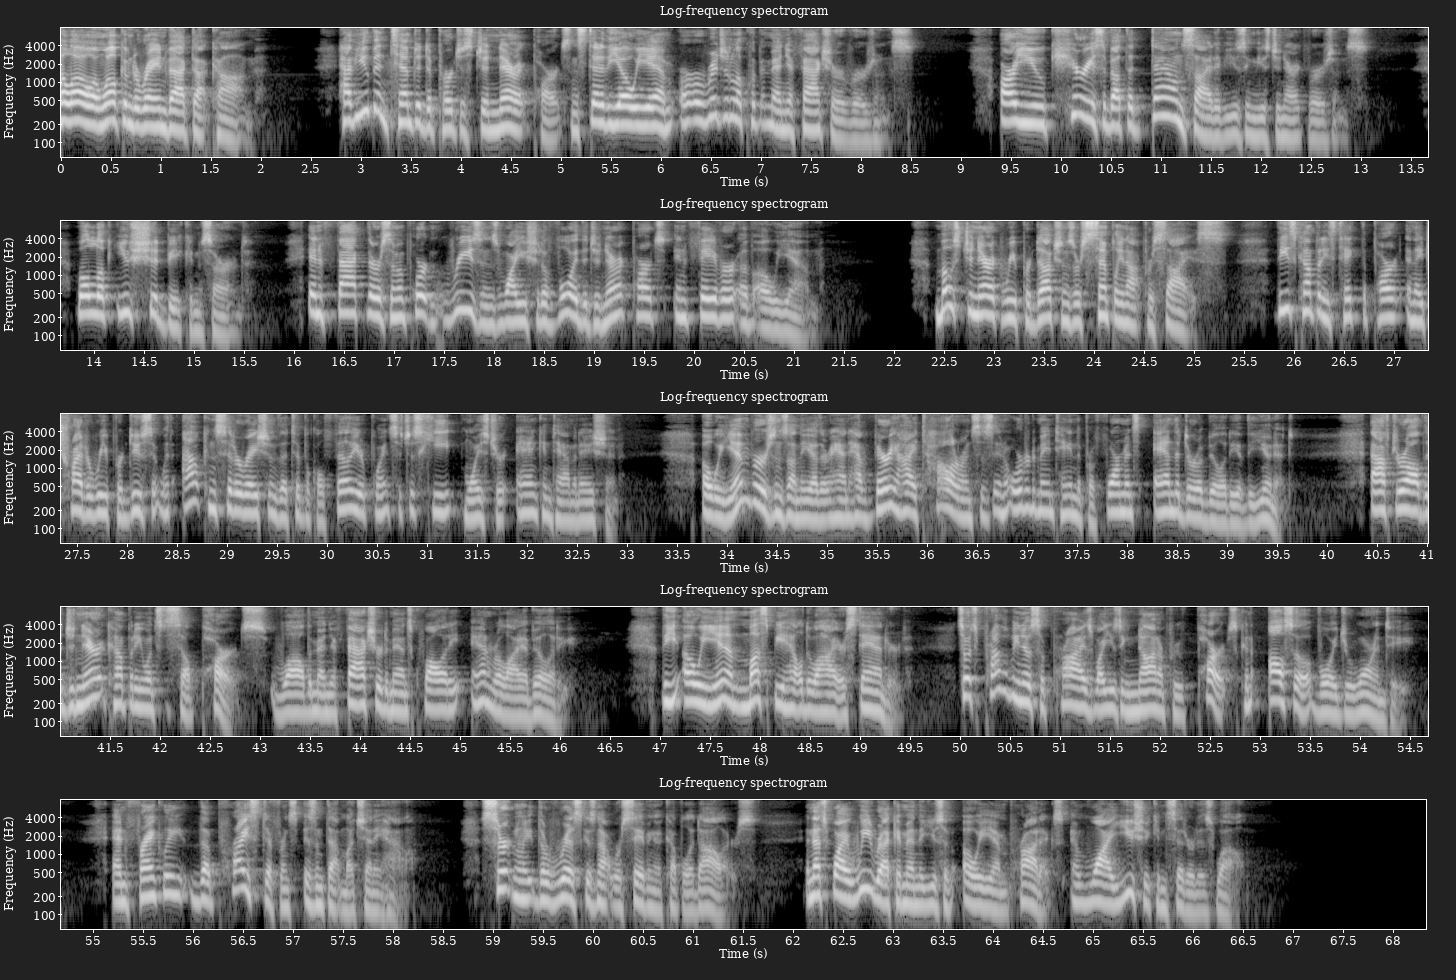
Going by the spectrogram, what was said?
Hello and welcome to rainvac.com. Have you been tempted to purchase generic parts instead of the OEM or original equipment manufacturer versions? Are you curious about the downside of using these generic versions? Well, look, you should be concerned. In fact, there are some important reasons why you should avoid the generic parts in favor of OEM. Most generic reproductions are simply not precise. These companies take the part and they try to reproduce it without consideration of the typical failure points such as heat, moisture, and contamination. OEM versions, on the other hand, have very high tolerances in order to maintain the performance and the durability of the unit. After all, the generic company wants to sell parts, while the manufacturer demands quality and reliability. The OEM must be held to a higher standard, so it's probably no surprise why using non approved parts can also void your warranty. And frankly, the price difference isn't that much anyhow. Certainly, the risk is not worth saving a couple of dollars. And that's why we recommend the use of OEM products and why you should consider it as well.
